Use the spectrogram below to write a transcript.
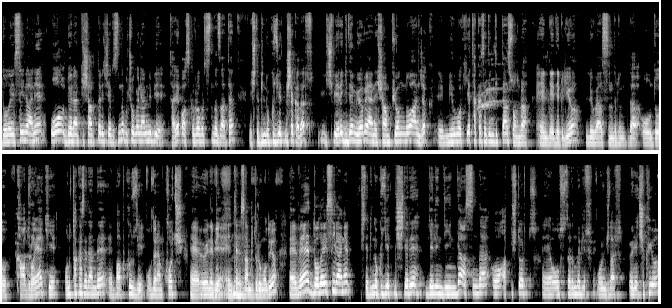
Dolayısıyla hani o dönemki şartlar içerisinde bu çok önemli bir talep. Oscar Robertson da zaten işte 1970'e kadar hiçbir yere gidemiyor ve yani şampiyonluğu ancak e, Milwaukee'ye takas edildikten sonra elde edebiliyor. Lou Wilson'ın da olduğu kadroya ki onu takas eden de e, Bob Cousy o dönem koç. E, öyle bir enteresan bir durum oluyor. Ve dolayısıyla hani işte 1970'lere gelindiğinde aslında o 64 All-Star'ında bir oyuncular öne çıkıyor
